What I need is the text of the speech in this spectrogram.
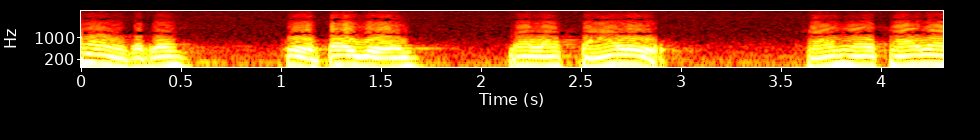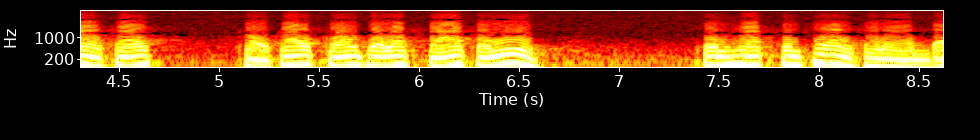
ท่องก็ไปกู้ไปยืมมารักษาลูกขายให้ขายหน้าขายเข่าขายของไปรักษากันนี่เป็นหักเป็นแท่งขนาดใด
